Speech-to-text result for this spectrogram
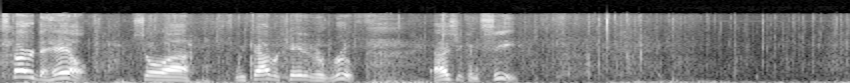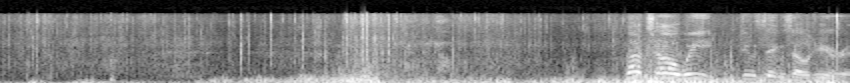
started to hail, so uh, we fabricated a roof. As you can see, that's how we do things out here.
